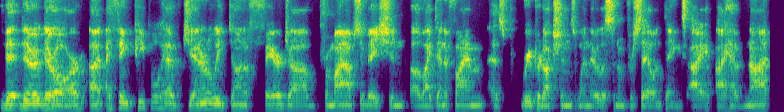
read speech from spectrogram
There, there are. I, I, think people have generally done a fair job, from my observation, of identifying them as reproductions when they're listing them for sale and things. I, I have not,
